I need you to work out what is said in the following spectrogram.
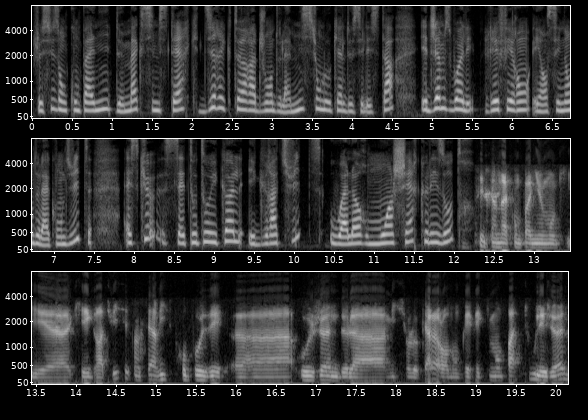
Je suis en compagnie de Maxime Sterck, directeur adjoint de la mission locale de Célestat, et James Boilet, référent et enseignant de la conduite. Est-ce que cette auto-école est gratuite ou alors moins cher que les autres? C'est un accompagnement qui est, euh, qui est gratuit. C'est un service proposé euh, aux jeunes de la mission locale. Alors donc effectivement pas tous les jeunes.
